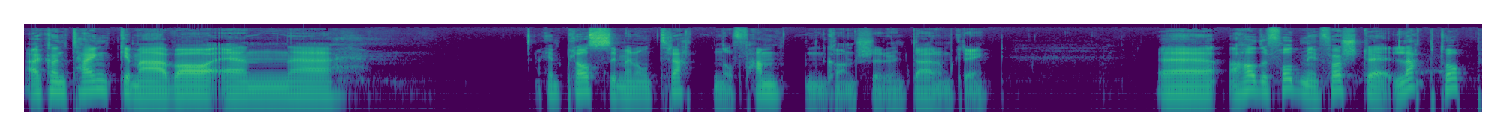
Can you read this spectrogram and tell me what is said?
jeg kan tenke meg jeg var en eh, En plass mellom 13 og 15, kanskje, rundt der omkring. Eh, jeg hadde fått min første laptop,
